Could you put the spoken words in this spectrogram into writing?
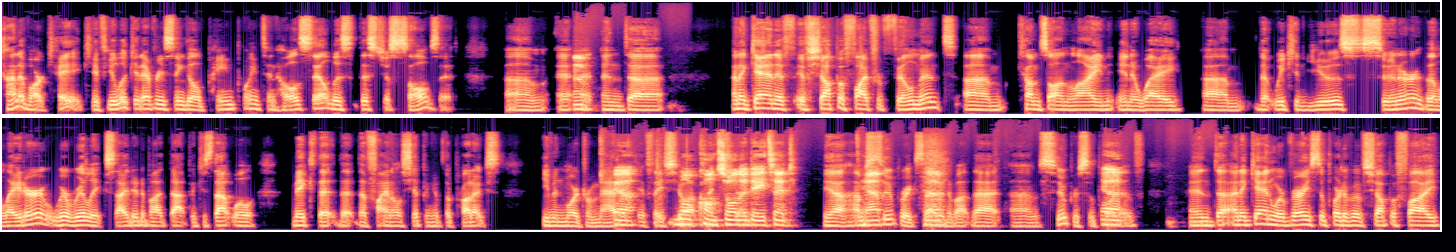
kind of archaic. If you look at every single pain point in wholesale, this this just solves it. Um, and, oh. and uh, and again, if, if Shopify fulfillment um, comes online in a way um, that we can use sooner than later, we're really excited about that because that will make the, the, the final shipping of the products even more dramatic yeah. if they show more consolidated. Yeah, I'm yeah. super excited yeah. about that. Um, super supportive, and uh, and again, we're very supportive of Shopify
